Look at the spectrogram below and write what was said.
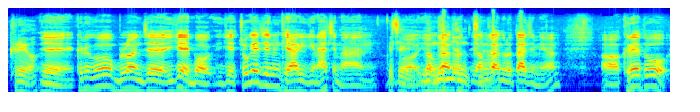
그래요. 예. 그리고 물론 이제 이게 뭐 이게 쪼개지는 계약이긴 하지만 그치. 뭐몇 연간으로. 연간으로 따지면 어 그래도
